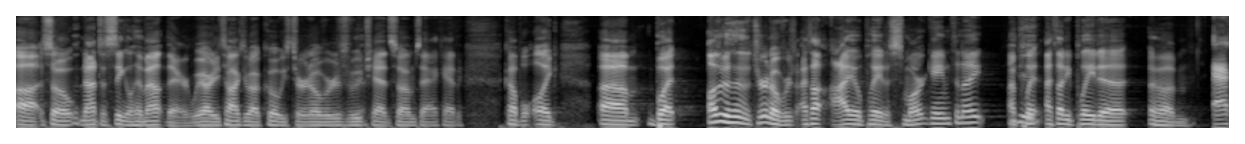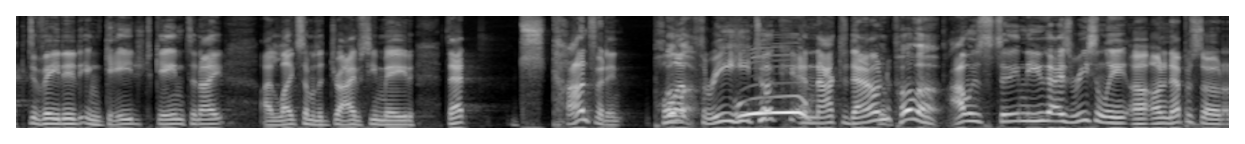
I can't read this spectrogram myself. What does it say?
Uh, so not to single him out there. We already talked about Coby's turnovers. Vooch had some. Zach had a couple. Like, um, but other than the turnovers, I thought Ayo played a smart game tonight. I play, I thought he played a um, activated, engaged game tonight. I liked some of the drives he made. That confident pull Pull up up. three he took and knocked down. Pull up. I was saying to you guys recently uh, on an episode,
